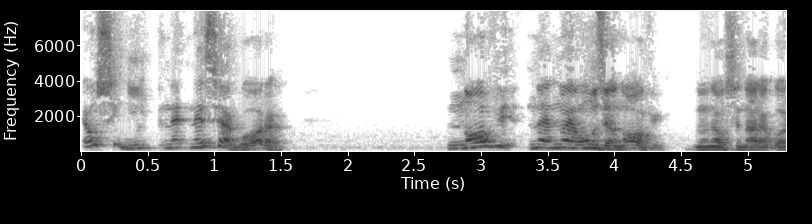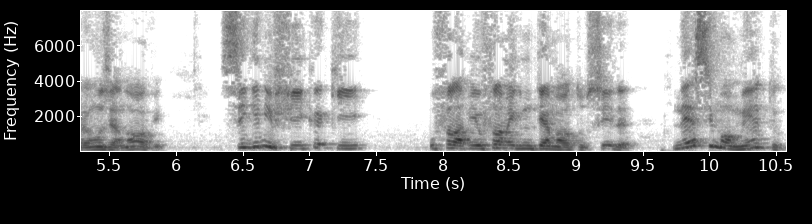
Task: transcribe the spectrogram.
é o seguinte: nesse agora, 9, né, não é 11 a 9, não é o cenário agora, é 11 a 9, significa que o Flamengo, o Flamengo não tem a maior torcida. Nesse momento,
